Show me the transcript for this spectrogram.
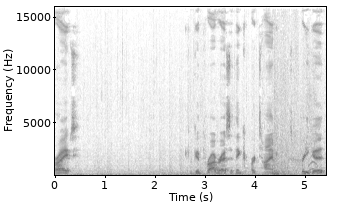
All right. Making good progress. I think our time is pretty good.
